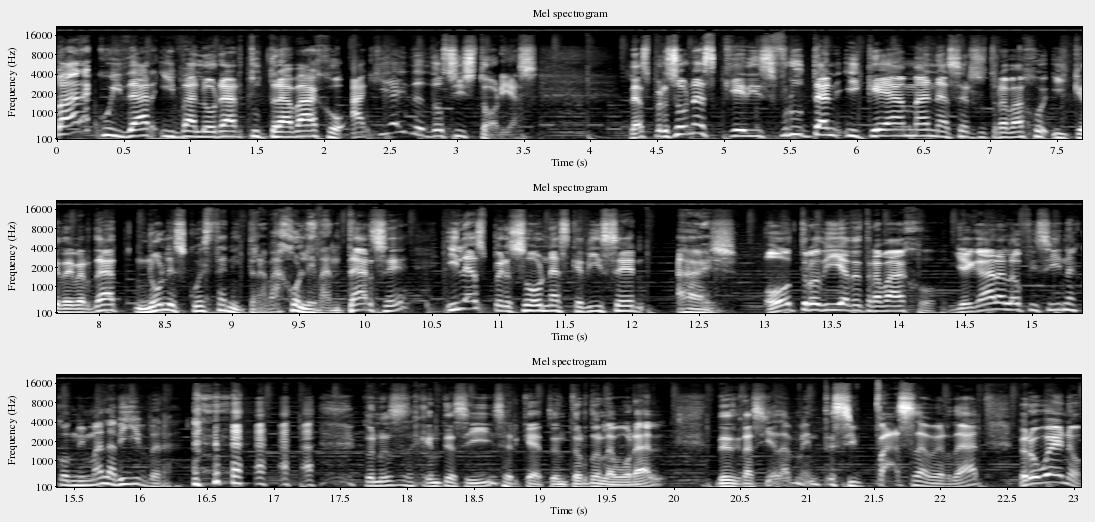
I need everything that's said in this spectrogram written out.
para cuidar y valorar tu trabajo. Aquí hay de dos historias. Las personas que disfrutan y que aman hacer su trabajo y que de verdad no les cuesta ni trabajo levantarse. Y las personas que dicen, ay, otro día de trabajo, llegar a la oficina con mi mala vibra. ¿Conoces a gente así cerca de tu entorno laboral? Desgraciadamente sí pasa, ¿verdad? Pero bueno,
